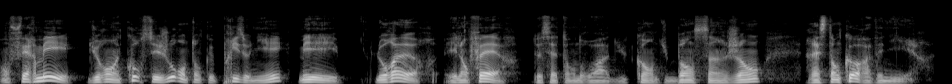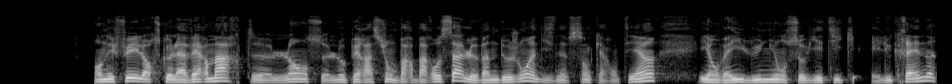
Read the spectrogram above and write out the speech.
enfermé durant un court séjour en tant que prisonnier, mais l'horreur et l'enfer de cet endroit du camp du Ban Saint-Jean reste encore à venir. En effet, lorsque la Wehrmacht lance l'opération Barbarossa le 22 juin 1941 et envahit l'Union soviétique et l'Ukraine,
